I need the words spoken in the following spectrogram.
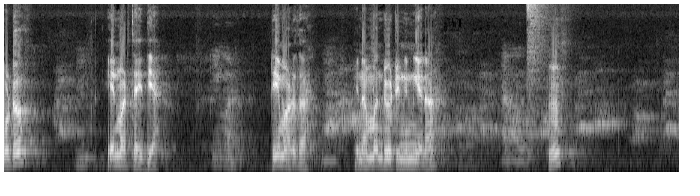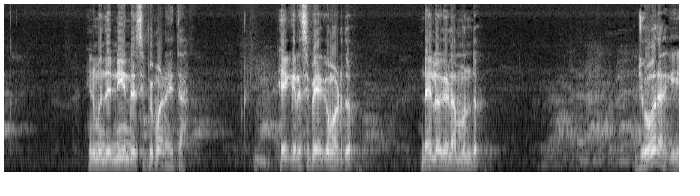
ಮುಟು ಏನು ಮಾಡ್ತಾ ಇದ್ಯಾ ಟೀ ಮಾಡು. ಟೀ ಮಾಡುದಾ? ಈ ನಮ್ಮನ ಡ್ಯೂಟಿ ನಿನಗೇನಾ? ಹ್ಞೂ ಇನ್ನು ಮುಂದೆ ನೀನು ರೆಸಿಪಿ ಮಾಡಾಯ್ತಾ ಹೇಗೆ ರೆಸಿಪಿ ಹೇಗೆ ಮಾಡೋದು? ಡೈಲಾಗ್ ಹೇಳ ಅಮ್ಮಂದು. ಜೋರಾಗಿ.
